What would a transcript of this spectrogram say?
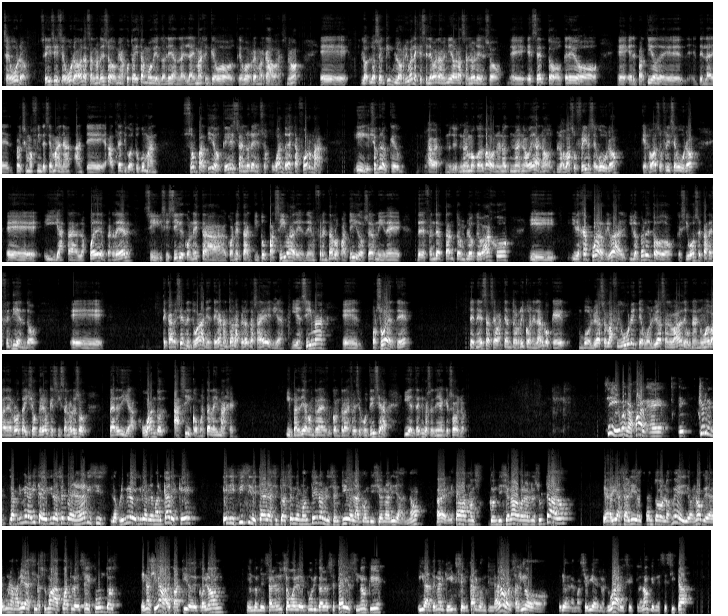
Seguro, sí, sí, seguro. Ahora San Lorenzo, mira, justo ahí estamos viendo, lean la, imagen que vos, que vos remarcabas, ¿no? Eh, los, equipos, los rivales que se le van a venir ahora a San Lorenzo, eh, excepto, creo, eh, el partido de, del próximo fin de semana ante Atlético de Tucumán, son partidos que San Lorenzo, jugando de esta forma, y yo creo que a ver, no es moco de pavo, no, es novedad, ¿no? Los va a sufrir seguro, que los va a sufrir seguro, eh, y hasta los puede perder si, si sigue con esta, con esta actitud pasiva de, enfrentar los partidos, Ernie, de, de, defender tanto en bloque bajo y, y, dejar jugar al rival. Y lo peor de todo, que si vos estás defendiendo, eh, te cabecean en tu área, te ganan todas las pelotas aéreas, y encima, eh, por suerte, tenés a Sebastián Torrico en el arco que volvió a ser la figura y te volvió a salvar de una nueva derrota. Y yo creo que si San Lorenzo perdía jugando así como está en la imagen y perdía contra, contra Defensa y Justicia, y el técnico se tenía que ir solo. Sí, bueno, Juan, eh, eh, yo la primera lista que quiero hacer con el análisis, lo primero que quiero remarcar es que es difícil estar en la situación de Montero en el sentido de la condicionalidad, ¿no? A ver, estaba condicionado con el resultado, que había salido ya en todos los medios, ¿no? Que de alguna manera si no sumaba cuatro de seis puntos, que no llegaba al partido de Colón, en donde San Lorenzo vuelve el público a los estadios, sino que iba a tener que irse el cargo entrenador, salió creo en la mayoría de los lugares esto, ¿no? Que necesita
